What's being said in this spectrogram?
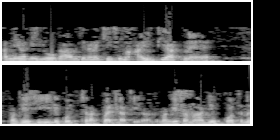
අන්න ඒ වගේ යෝගාවචරණ කිසිම අයිතියක් නැහැ. මගේ සීල කොච්චරක් වැඩිලා තියෙනවද? මගේ සමාධිය කොතනද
